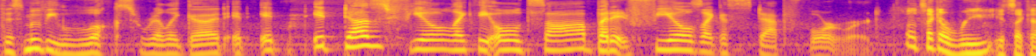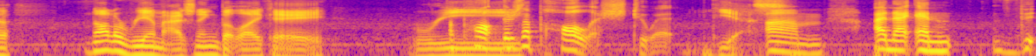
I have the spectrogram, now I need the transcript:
this movie looks really good. It it it does feel like the old Saw, but it feels like a step forward. well, it's like a re. It's like a not a reimagining, but like a re. A pol- there's a polish to it. Yes. Um, and I and th-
